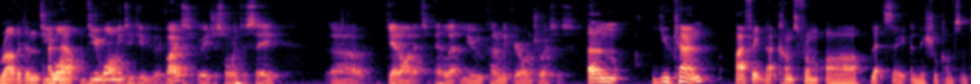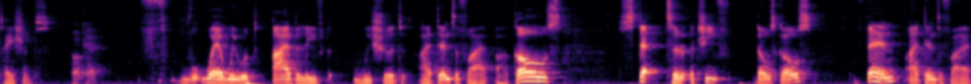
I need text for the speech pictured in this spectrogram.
rather than Do you allow. want Do you want me to give you advice, or you just want me to say, uh, get on it and let you kind of make your own choices? Um, you can. I think that comes from our, let's say, initial consultations, Okay. where we would, I believe, we should identify our goals, step to achieve those goals, then identify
